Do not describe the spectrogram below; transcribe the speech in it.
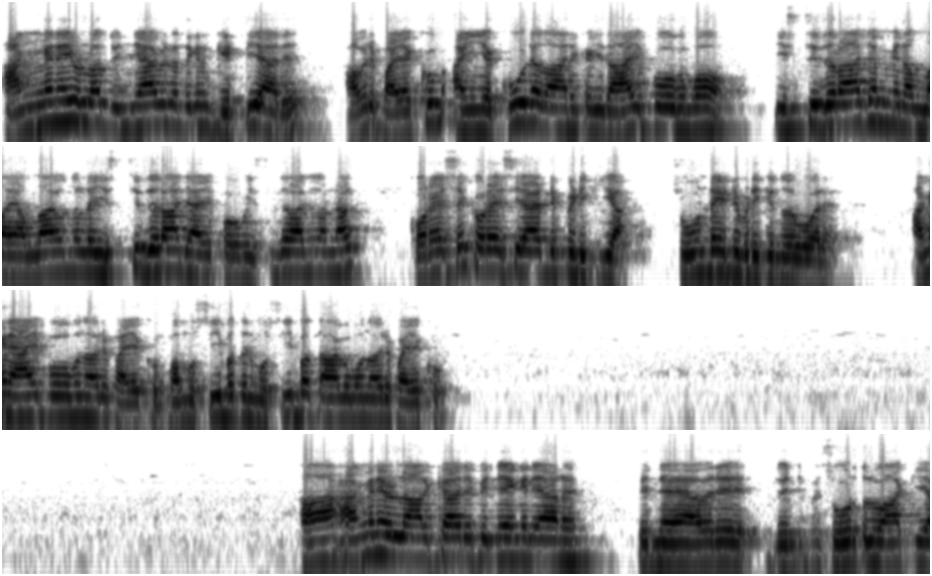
അങ്ങനെയുള്ള ദുന്യാവിൽ എന്തെങ്കിലും കിട്ടിയാൽ അവർ ഭയക്കും അയ്യക്കൂലതാനിക്ക ഇതായി പോകുമോ? ഇസ്തിദ്റാജം മിനല്ല അള്ളാഹു എന്നുള്ള ഇസ്തിദ്റാജ് ആയി പോകും. ഇസ്തിദ്റാജ് എന്ന് പറഞ്ഞാൽ കുറേശ്ശെ കുറേശ്ശെയായിട്ട് പിടിക്കുക ചൂണ്ടയിട്ട് പിടിക്കുന്നത് പോലെ. അങ്ങനെ ആയി പോകുമെന്ന് അവർ ഭയക്കും. അപ്പൊ മുസീബത്തിന് മുസീബത്താകുമോ എന്ന് അവർ ഭയക്കും. ആ അങ്ങനെയുള്ള ആൾക്കാർ പിന്നെ എങ്ങനെയാണ്? പിന്നെ അവർ സൂറത്തുൽ വാക്കിയ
